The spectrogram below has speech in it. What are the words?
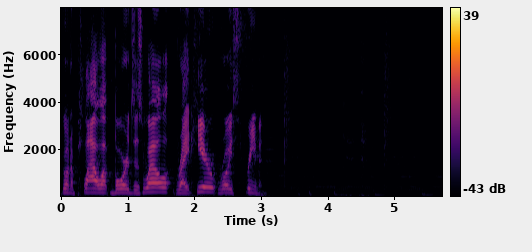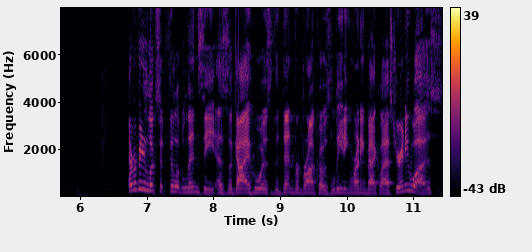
going to plow up boards as well, right here, Royce Freeman. Everybody looks at Phillip Lindsay as the guy who was the Denver Broncos leading running back last year, and he was.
